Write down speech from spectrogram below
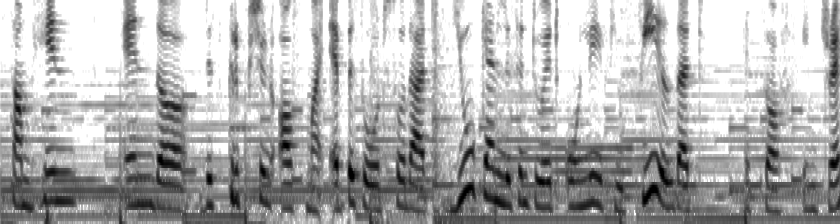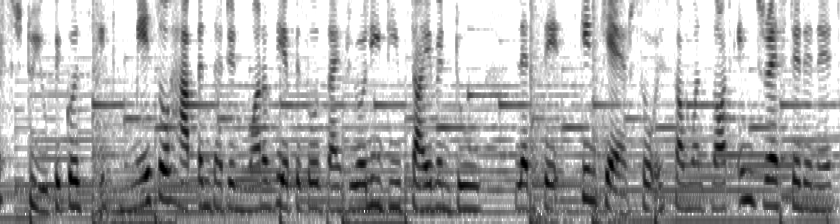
some hints in the description of my episode so that you can listen to it only if you feel that it's of interest to you because it may so happen that in one of the episodes I really deep dive into, let's say, skincare. So if someone's not interested in it,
